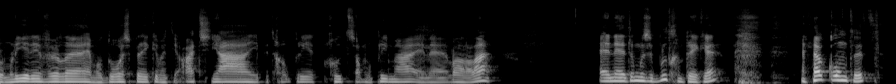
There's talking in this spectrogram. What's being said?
formulier invullen. Helemaal doorspreken met die arts. Ja, je bent geopereerd. Goed, is allemaal prima. En eh la la la. En eh, toen moest ik bloed gaan prikken. en nou komt het.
